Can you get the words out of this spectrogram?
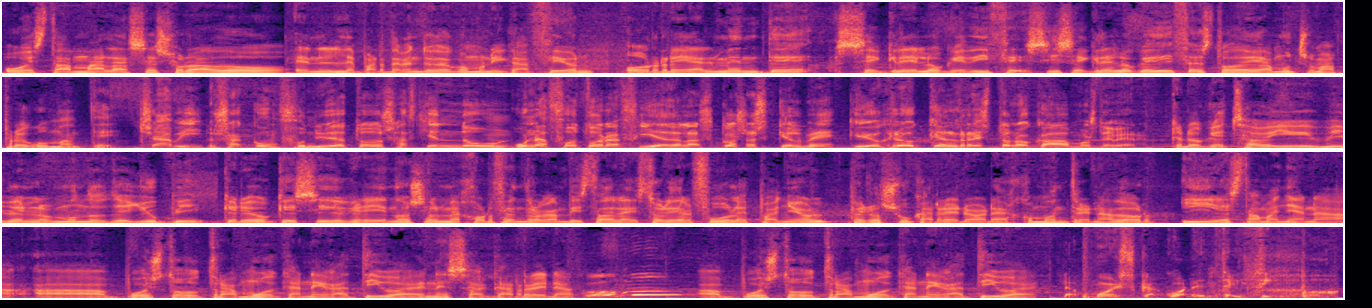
O está mal asesorado en el departamento de comunicación o realmente se cree lo que dice. Si se cree lo que dice es todavía mucho más preocupante. Xavi nos ha confundido a todos haciendo un- una fotografía de las cosas que él ve que yo creo que el resto no acabamos de ver. Creo que Xavi vive en los mundos de Yupi. Creo que sigue creyéndose el mejor centrocampista de la historia del fútbol español, pero su carrera ahora es como entrenador. Y esta mañana ha puesto otra mueca negativa en esa carrera. ¿Cómo? Ha puesto otra mueca negativa. La muesca 45.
